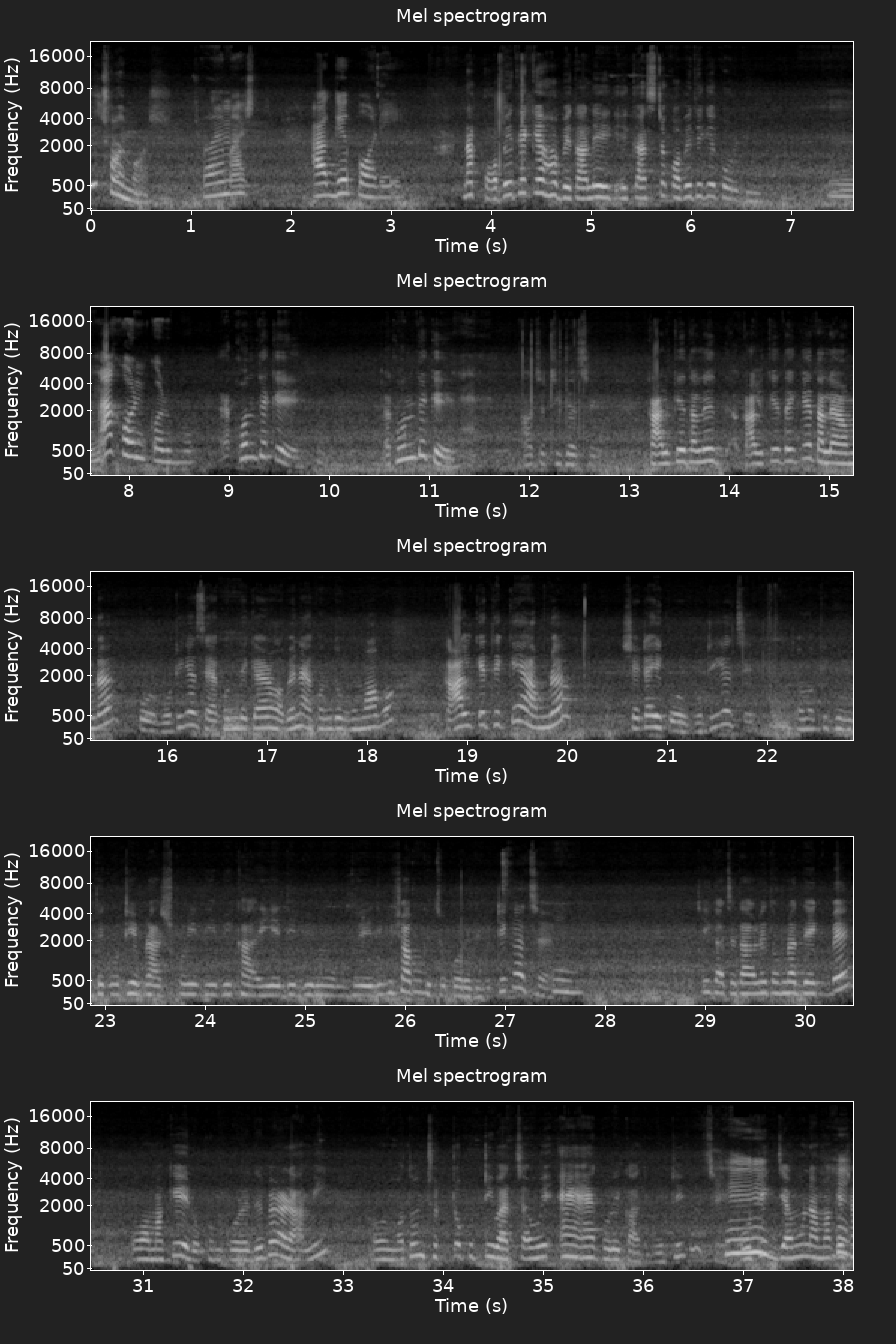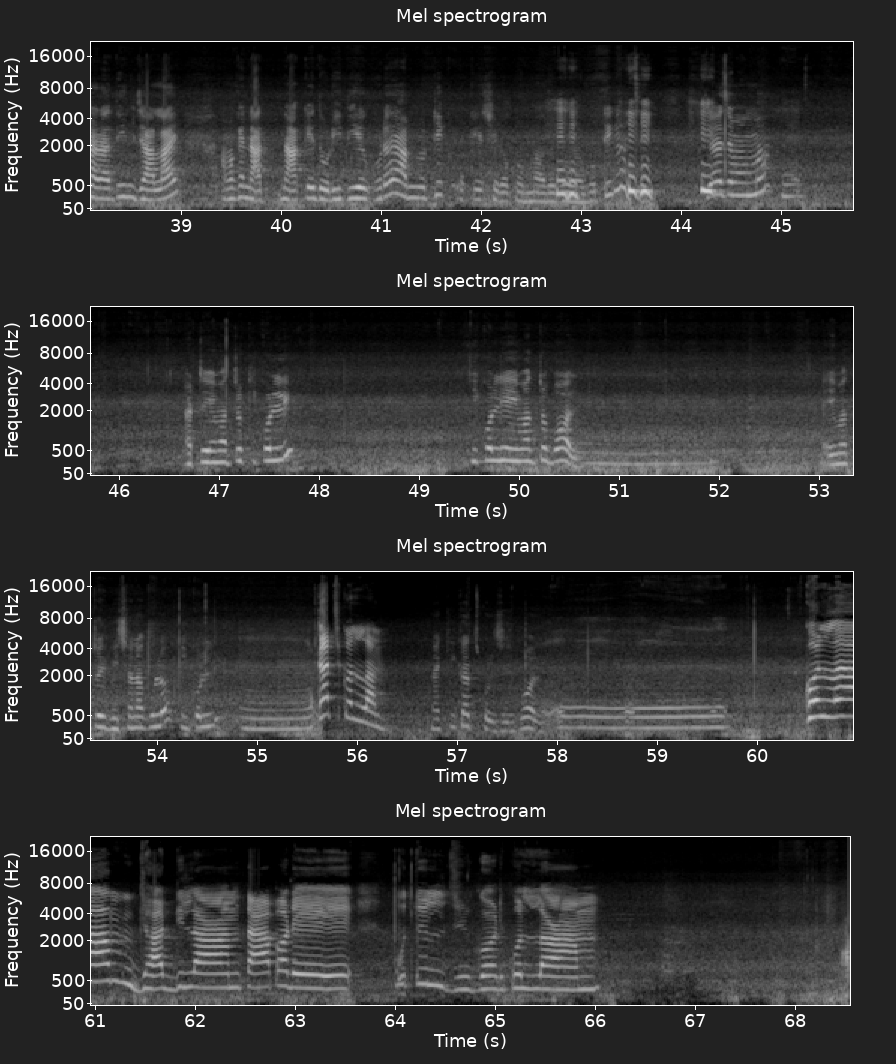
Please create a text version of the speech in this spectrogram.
কি ছয় মাস? ছয় মাস আগে পরে। না কবে থেকে হবে? তাহলে এই- কাজটা কবে থেকে করবি? এখন করব। এখন থেকে? এখন থেকে? আচ্ছা ঠিক আছে। কালকে তাহলে কালকে থেকে তাহলে আমরা করব ঠিক আছে? এখন থেকে আর হবে না এখন তো ঘুমাবো। কালকে থেকে আমরা সেটাই করব ঠিক আছে? আমাকে ঘুম থেকে উঠিয়ে ব্রাশ করিয়ে দিবি খাইয়ে দিবি মুখ ধুয়ে দিবি সব কিছু করে দিবি ঠিক আছে? ঠিক আছে তাহলে তোমরা দেখবে ও আমাকে এরকম করে দেবে আর আমি ওর মতন ছোট্ট কুট্টি বাচ্চা হয়ে অ্যাঁ অ্যাঁ করে কাঁদবো ঠিক আছে? ও ঠিক যেমন আমাকে সারাদিন জ্বালায় আমাকে নাকে দড়ি দিয়ে ঘোরায় আমিও ঠিক ওকে সেরকম ভাবে ঘোরাবো ঠিক আছে? ঠিক আছে মাম্মা? আর তুই এইমাত্র কি করলি? কি করলি এইমাত্র বল? এইমাত্র এই বিছানাগুলো কি করলি? কাজ করলাম। না কি কাজ করেছিস বল? করলাম ঝাড় দিলাম তারপরে পুতুল জোগাড় করলাম।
